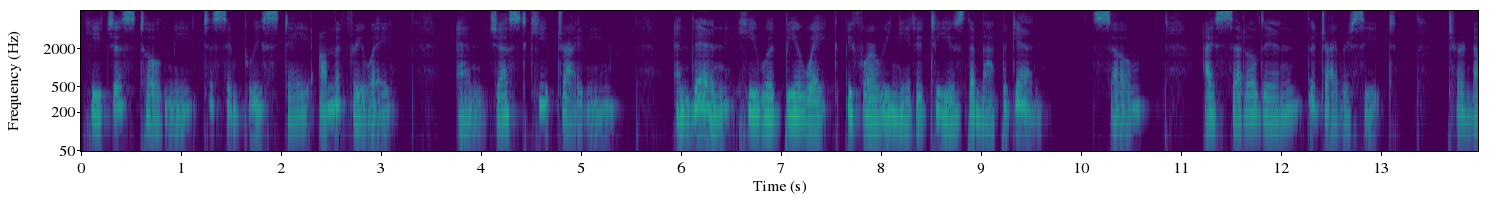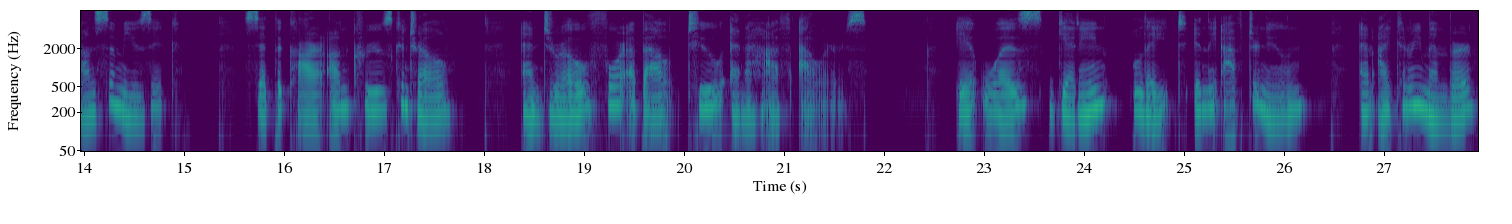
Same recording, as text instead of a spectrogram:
he just told me to simply stay on the freeway and just keep driving, and then he would be awake before we needed to use the map again. So I settled in the driver's seat turned on some music, set the car on cruise control, and drove for about two and a half hours. It was getting late in the afternoon, and I can remember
